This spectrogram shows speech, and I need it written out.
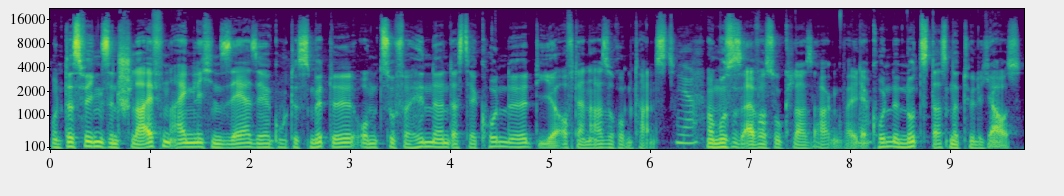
Und deswegen sind Schleifen eigentlich ein sehr, sehr gutes Mittel, um zu verhindern, dass der Kunde dir auf der Nase rumtanzt. Ja. Man muss es einfach so klar sagen, weil ja. der Kunde nutzt das natürlich aus.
